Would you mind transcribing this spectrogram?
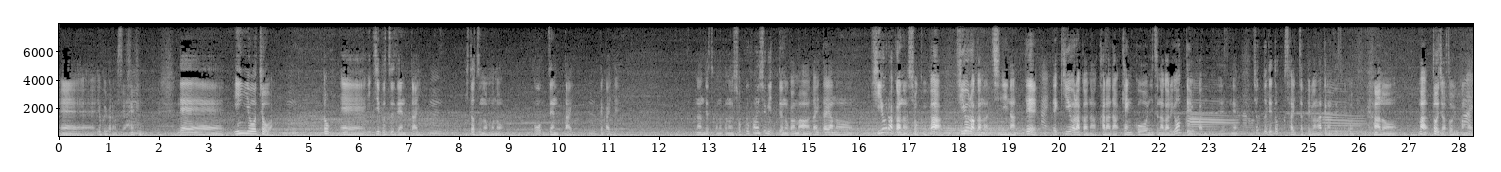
えーよく言われますよね。で引用調和。と、えー一物全体。一つのものを全体って書いて。なんですかね。この食本主義っていうのがまあ大体あの清らかな食が清らかな血になって、はい。で清らかな体健康につながるよっていう感じですね。あーなるほどちょっとデトックス入っちゃってるかなって感じですけど。あのまあ当時はそういう考え方、はいは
